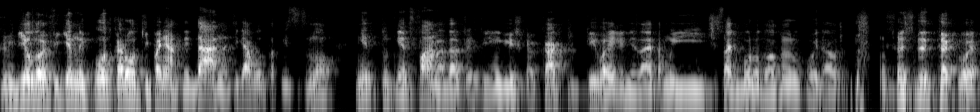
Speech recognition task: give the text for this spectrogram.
делаю офигенный код, короткий, понятный. Да, на тебя будут подписываться, но нет, тут нет фана, да, то есть ты не видишь, как, как пить пиво или, не знаю, там, и чесать бороду одной рукой, да, что это такое?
